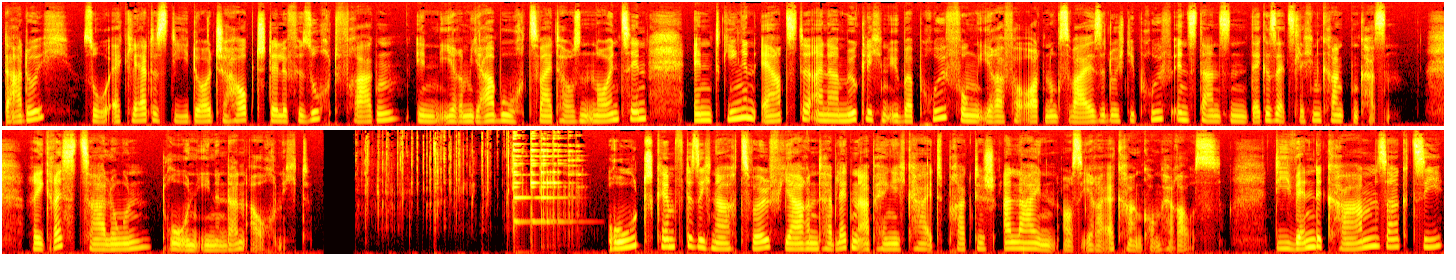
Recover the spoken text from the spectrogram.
Dadurch, so erklärt es die Deutsche Hauptstelle für Suchtfragen in ihrem Jahrbuch 2019, entgingen Ärzte einer möglichen Überprüfung ihrer Verordnungsweise durch die Prüfinstanzen der gesetzlichen Krankenkassen. Regresszahlungen drohen ihnen dann auch nicht. Ruth kämpfte sich nach zwölf Jahren Tablettenabhängigkeit praktisch allein aus ihrer Erkrankung heraus. Die Wende kam, sagt sie,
